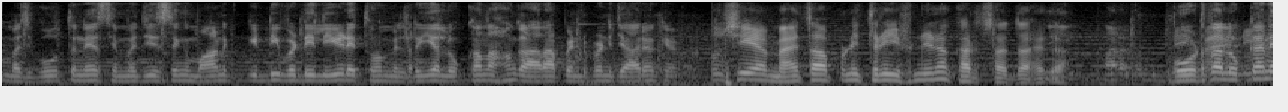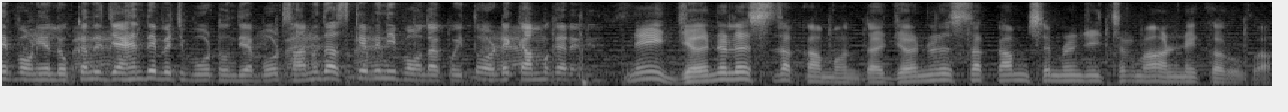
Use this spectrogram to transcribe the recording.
ਮਜ਼ਬੂਤ ਨੇ? ਸਿਮਰਜੀਤ ਸਿੰਘ ਮਾਨ ਕਿੱਡੀ ਵੱਡੀ ਲੀਡ ਇੱਥੋਂ ਮਿਲ ਰਹੀ ਹੈ? ਲੋਕਾਂ ਦਾ ਹੰਗਾਰਾ ਪਿੰਡ ਪਿੰਡ ਜਾ ਰਹੇ ਹੋ ਕਿਵੇਂ? ਤੁਸੀਂ ਇਹ ਮੈਂ ਤਾਂ ਆਪਣੀ ਤਾਰੀਫ ਨਹੀਂ ਨਾ ਕਰ ਸਕਦਾ ਹੈਗਾ। ਪਰ ਵੋਟ ਤਾਂ ਲੋਕਾਂ ਨੇ ਪਾਉਣੀ ਹੈ। ਲੋਕਾਂ ਦੇ ਜਹਿਨ ਦੇ ਵਿੱਚ ਵੋਟ ਹੁੰਦੀ ਹੈ। ਵੋਟ ਸਾਨੂੰ ਦੱਸ ਕੇ ਵੀ ਨਹੀਂ ਪਾਉਂਦਾ ਕੋਈ। ਤੁਹਾਡੇ ਕੰਮ ਕਰੇ। ਨਹੀਂ ਜਰਨਲਿਸਟ ਦਾ ਕੰਮ ਹੁੰਦਾ। ਜਰਨਲਿਸਟ ਦਾ ਕੰਮ ਸਿਮਰਨਜੀਤ ਸਿੰਘ ਮਾਨ ਨਹੀਂ ਕਰੂਗਾ।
